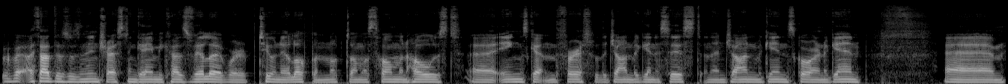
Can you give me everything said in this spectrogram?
I thought this was an interesting game because Villa were 2 0 up and looked almost home and hosed. Uh, Ings getting the first with a John McGinn assist, and then John McGinn scoring again um,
